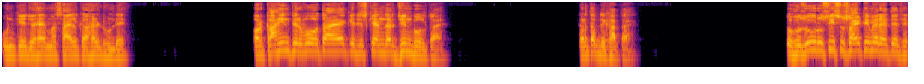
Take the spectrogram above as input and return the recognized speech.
ان کے جو ہے مسائل کا حل ڈھونڈے۔ اور کاہن پھر وہ ہوتا ہے کہ جس کے اندر جن بولتا ہے، کرتب دکھاتا ہے۔ تو حضور اسی سوسائٹی میں رہتے تھے۔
